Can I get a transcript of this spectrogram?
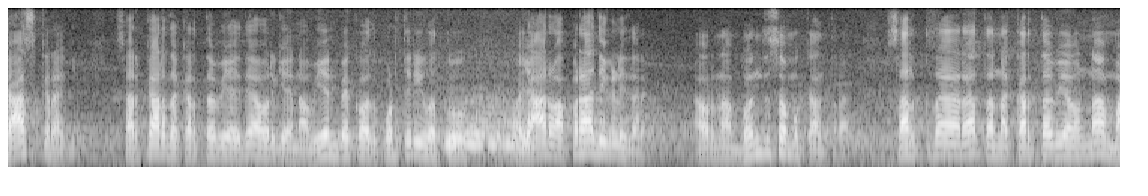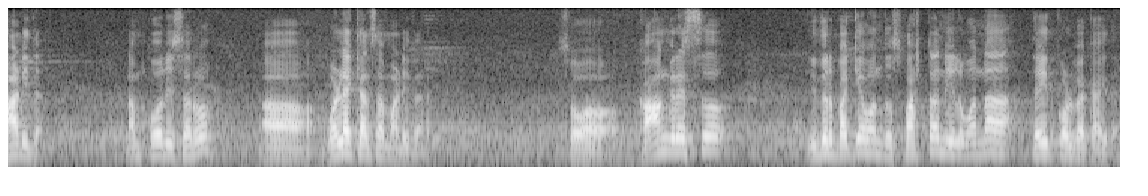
ಶಾಸಕರಾಗಿ ಸರ್ಕಾರದ ಕರ್ತವ್ಯ ಇದೆ. ಅವರಿಗೆ ನಾವು ಏನು ಬೇಕೋ ಅದು ಕೊಡ್ತೀರಿ. ಇವತ್ತು ಯಾರು ಅಪರಾಧಿಗಳಿದ್ದಾರೆ, ಅವ್ರನ್ನ ಬಂಧಿಸೋ ಮುಖಾಂತರ ಸರ್ಕಾರ ತನ್ನ ಕರ್ತವ್ಯವನ್ನು ಮಾಡಿದೆ. ನಮ್ಮ ಪೊಲೀಸರು ಒಳ್ಳೆ ಕೆಲಸ ಮಾಡಿದ್ದಾರೆ. ಸೊ ಕಾಂಗ್ರೆಸ್ಸು ಇದ್ರ ಬಗ್ಗೆ ಒಂದು ಸ್ಪಷ್ಟ ನಿಲುವನ್ನು ತೆಗೆದುಕೊಳ್ಬೇಕಾಗಿದೆ.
